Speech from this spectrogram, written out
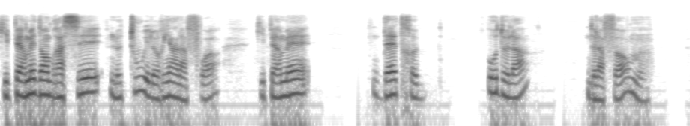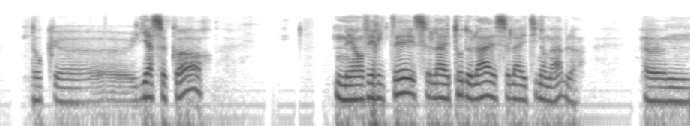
qui permet d'embrasser le tout et le rien à la fois, qui permet d'être au-delà de la forme. Donc euh, il y a ce corps, mais en vérité cela est au-delà et cela est innommable. Euh,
